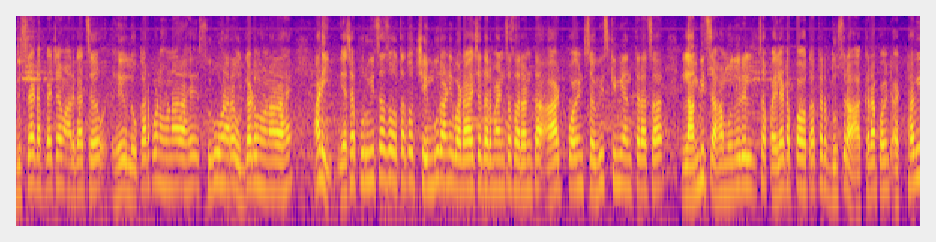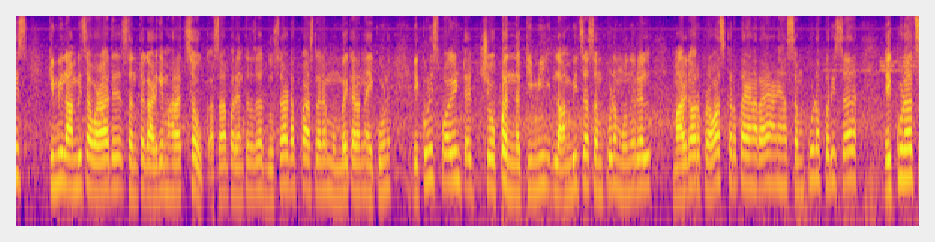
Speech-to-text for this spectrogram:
दुसऱ्या टप्प्याच्या मार्गाचं हे लोकार्पण होणार आहे सुरू होणार आहे उद्घाटन होणार आहे. आणि याच्या पूर्वीचा जो होता तो चेंबूर आणि वडाळ्याच्या दरम्यानचा साधारणतः आठ पॉईंट सव्वीस किमी अंतराचा लांबीचा हा मोनोरेलचा पहिला टप्पा होता तर दुसरा अकरा पॉईंट अठ्ठावीस किमी लांबीचा वडाळा ते संत गाडगे महाराज चौक असापर्यंतचा दुसरा टप्पा असल्याने मुंबईकरांना एकूण एकोणीस पॉईंट चोपन्न किमी लांबीचा संपूर्ण मोनोरेल मार्गावर प्रवास करता येणार आहे. आणि हा संपूर्ण परिसर एकूणच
